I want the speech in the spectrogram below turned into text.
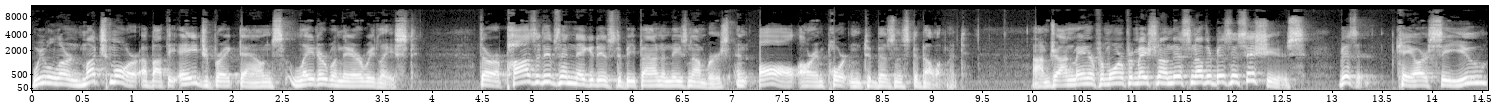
We will learn much more about the age breakdowns later when they are released. There are positives and negatives to be found in these numbers, and all are important to business development. I'm John Mehner. For more information on this and other business issues, visit krcu.org.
